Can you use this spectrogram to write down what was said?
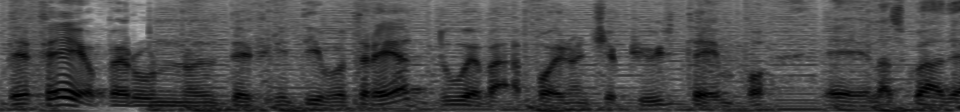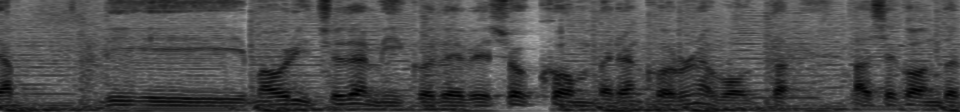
De Feo per un definitivo 3 a 2, ma poi non c'è più il tempo e la squadra di Maurizio D'Amico deve soccombere ancora una volta la seconda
